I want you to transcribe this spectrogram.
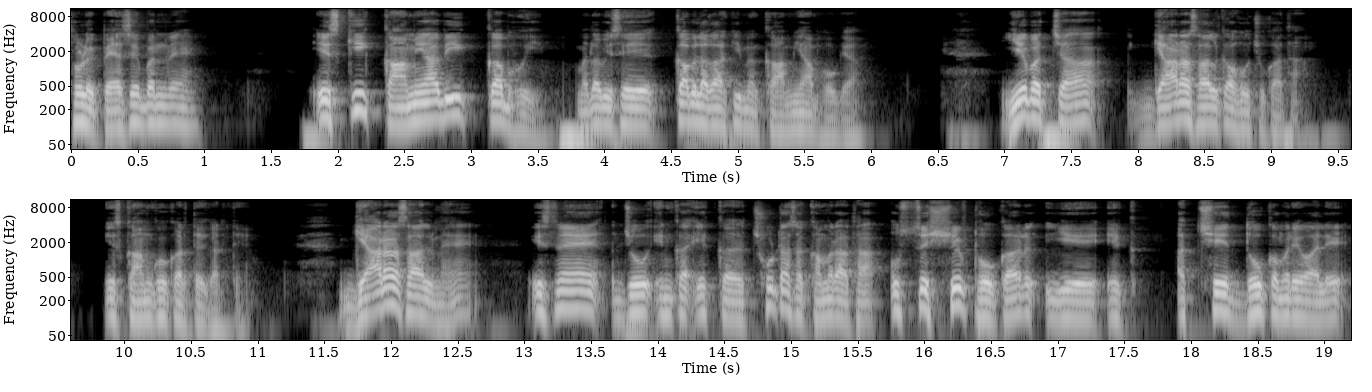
थोड़े पैसे बन रहे हैं। इसकी कामयाबी कब हुई? मतलब इसे कब लगा कि मैं कामयाब हो गया? ये बच्चा ग्यारह साल का हो चुका था, इस काम को करते करते ग्यारह साल में इसने जो इनका एक छोटा सा कमरा था, उससे शिफ्ट होकर ये एक अच्छे दो कमरे वाले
